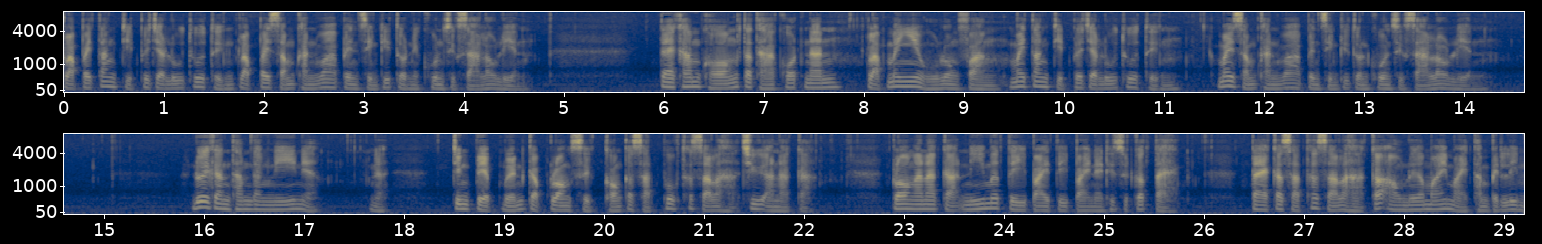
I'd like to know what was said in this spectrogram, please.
กลับไปตั้งจิตเพื่อจะรู้ทั่วถึง กลับไปสำคัญว่าเป็นสิ่งที่ตนในคุณศึกษาเล่าเรียน แต่คำของตถาคตนั้น กลับไม่เงี่ยหูลงฟัง ไม่ตั้งจิตเพื่อจะรู้ทั่วถึง ไม่สำคัญว่าเป็นสิ่งที่ตนควรศึกษาเล่าเรียน ด้วยการทำดังนี้เนี่ยนะจึงเปรียบเหมือนกับกลองศึกของกษัตริย์พวกทศรหะชื่ออนากะกลองอนากะนี้เมื่อตีไปตีไปในที่สุดก็แตก แต่กษัตริย์ทศาลหะก็เอาเนื้อไม้ใหม่ทำเป็นลิ่ม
